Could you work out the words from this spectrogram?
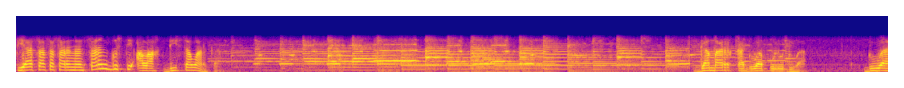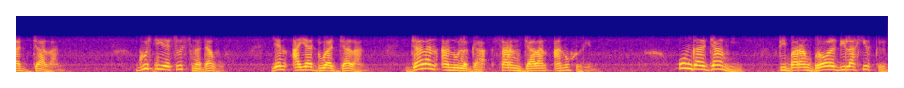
biasa sasarangan sarang Gusti Allah di sawarga. Gambar K22 Dua jalan. Gusti Yesus ngadawu Yen aya dua jalan jalan anu lega sarang jalan anu herin. unggal jami ti barang brol dilahirkan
